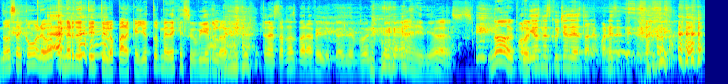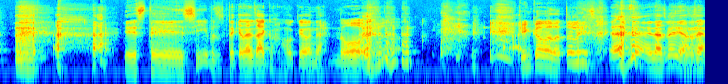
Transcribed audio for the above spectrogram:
No sé cómo le voy a poner de título para que YouTube me deje subirlo. Trastornos parafílicos le pone. Ay, Dios. No, Por Dios, no escuches esto, le pones de título. Este, sí, pues ¿Te quedó el saco o qué onda? no. no. Qué incómodo, tú Luis. las medias, o sea,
